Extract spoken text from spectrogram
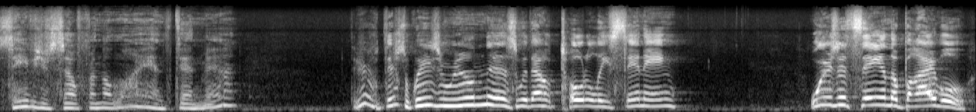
save yourself from the lion's den, man. There, there's ways around this without totally sinning. Where does it say in the Bible?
